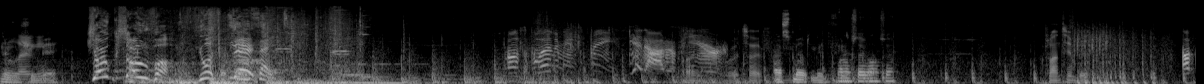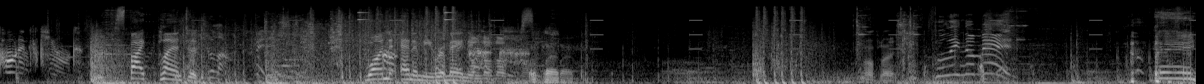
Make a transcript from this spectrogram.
No, it Lagging. Joke's over! You're dead! Multiple enemies B. Get out of I here. rotate I'll from smoke mid. One first. side, one side. planting bit. Opponent killed. Spike planted. Chill out. Finished. One enemy remaining. No, no, no. Well played. Well played. Pulling them in. Hey!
